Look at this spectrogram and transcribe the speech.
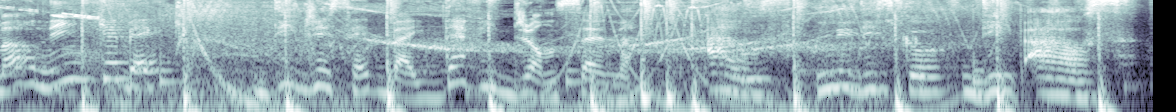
Morning Québec. DJ set by David Johnson. House, new disco, deep house.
